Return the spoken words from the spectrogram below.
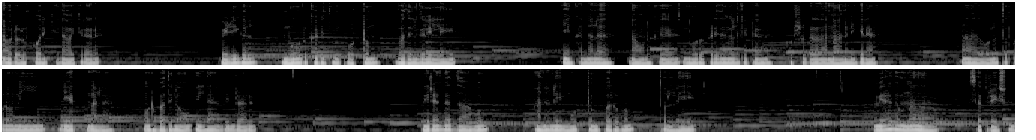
அவர் ஒரு கோரிக்கை தான் வைக்கிறாரு. விழிகள் நூறு கடிதம் போட்டும் பதில்கள் இல்லையே. என் கண்ணால் நான் உனக்கு நூறு கடிதங்கள் கிட்ட போட்டிருக்கிறதா நான் நினைக்கிறேன். நான் அது ஒன்றுத்துக்கூட கூட நீ ரியாக்ட் பண்ணலை. ஒரு பதிலும் இல்லை அப்படின்றாரு. விரகதாபம் அனலை மூட்டும் பருவம் தொல்லையே விரகம்னா செப்பரேஷன்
